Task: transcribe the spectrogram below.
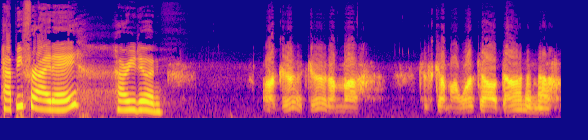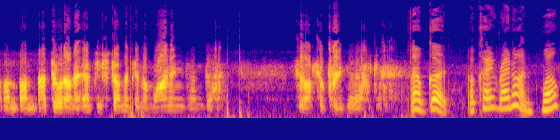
happy Friday. How are you doing? Oh, good, good. I'm uh, just got my workout done, and uh, I'm, I'm, I do it on an empty stomach in the mornings, and uh, feel I feel pretty good after. Oh, good. Okay, right on. Well,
